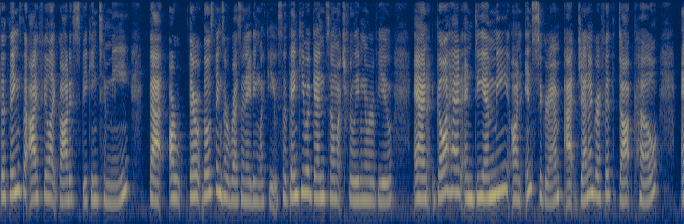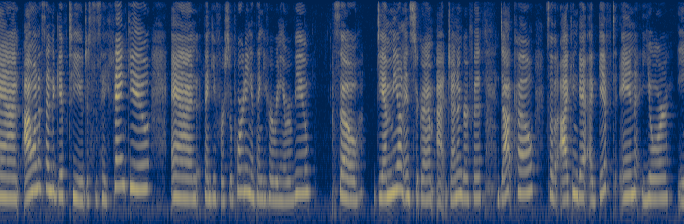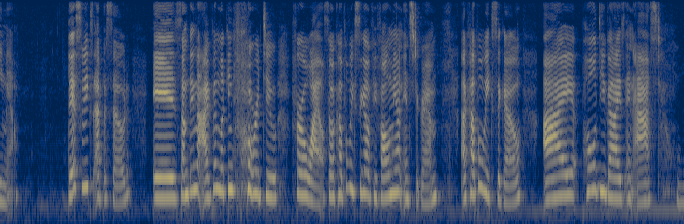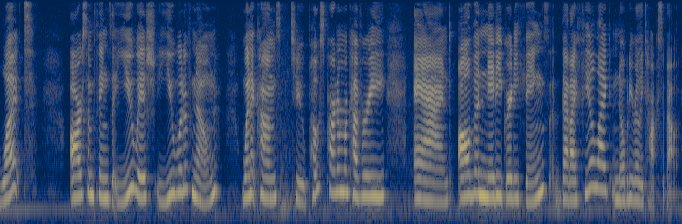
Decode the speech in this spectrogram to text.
the things that I feel like God is speaking to me that are there those things are resonating with you. So thank you again so much for leaving a review and go ahead and DM me on Instagram at jennagriffith.co and I want to send a gift to you just to say thank you and thank you for supporting and thank you for reading a review. So DM me on Instagram at jennagriffith.co so that I can get a gift in your email. This week's episode is something that I've been looking forward to for a while. So, a couple weeks ago, if you follow me on Instagram, a couple weeks ago, I polled you guys and asked what are some things that you wish you would have known when it comes to postpartum recovery and all the nitty gritty things that I feel like nobody really talks about.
